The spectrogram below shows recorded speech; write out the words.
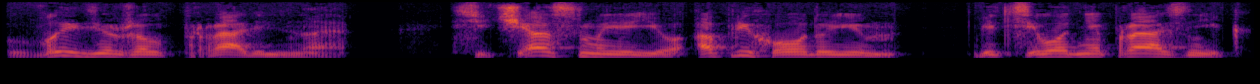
выдержал правильно. Сейчас мы ее оприходуем. Ведь сегодня праздник,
